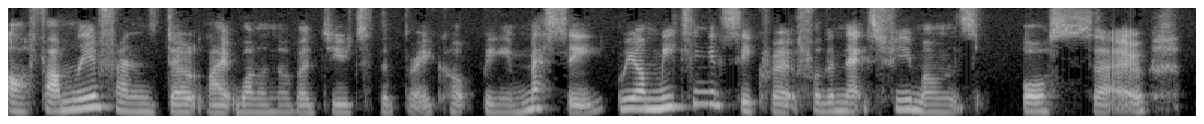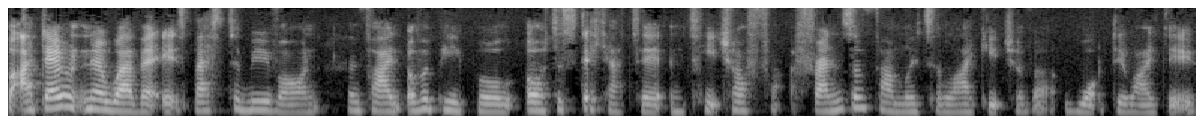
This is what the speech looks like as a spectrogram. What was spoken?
Our family and friends don't like one another due to the breakup being messy. We are meeting in secret for the next few months or so, but I don't know whether it's best to move on and find other people or to stick at it and teach our f- friends and family to like each other. What do I do?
